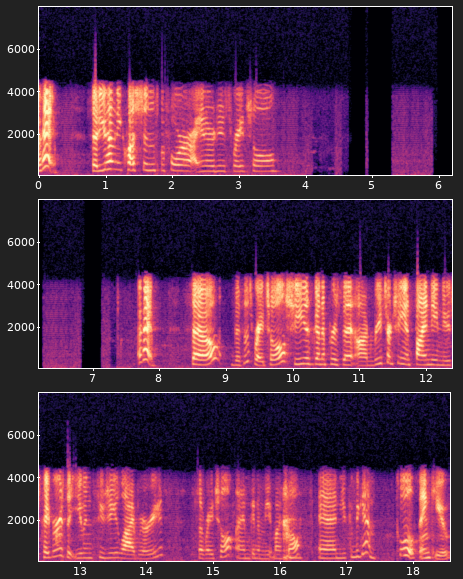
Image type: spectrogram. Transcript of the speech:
Okay, so do you have any questions before I introduce Rachel? Okay, so this is Rachel. She is going to present on researching and finding newspapers at UNCG libraries. So Rachel, I'm going to mute myself and you can begin. Cool, thank you.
